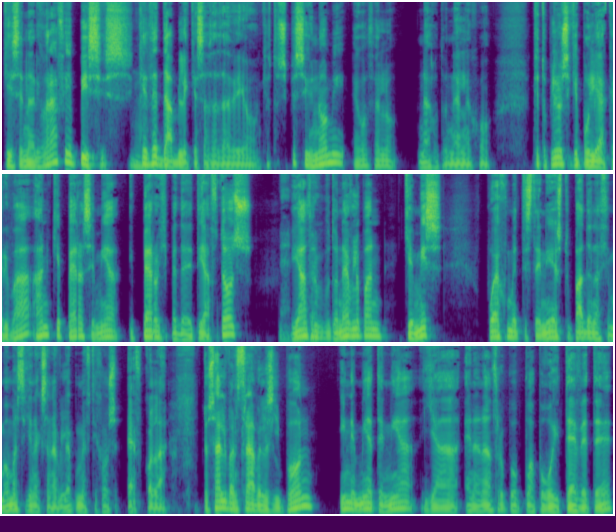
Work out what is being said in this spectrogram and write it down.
Και οι σεναριογράφοι επίσης. Ναι. Και δεν τάμπλεκε σε αυτά τα δύο. Και αυτός είπε: Συγγνώμη, εγώ θέλω να έχω τον έλεγχο. Και το πλήρωσε και πολύ ακριβά, αν και πέρασε μια υπέροχη πενταετία αυτός, ναι, οι άνθρωποι που τον έβλεπαν και εμείς που έχουμε τις ταινίες του πάντα να θυμόμαστε για να ξαναβλέπουμε ευτυχώς εύκολα. Το Sullivan's Travels λοιπόν είναι μια ταινία για έναν άνθρωπο που απογοητεύεται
